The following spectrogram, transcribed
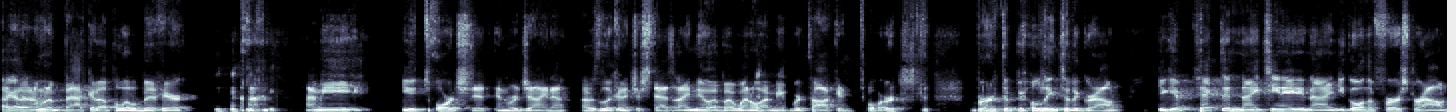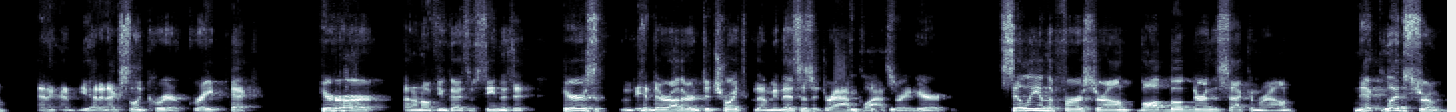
I got. I'm going to back it up a little bit here. I mean, you torched it in Regina. I was looking at your stats. I knew it, but when I mean, we're talking torched, burnt the building to the ground. You get picked in 1989. You go in the first round, and, and you had an excellent career. Great pick. Here are I don't know if you guys have seen this. It Here's their other Detroit. I mean, this is a draft class right here. Silly in the first round, Bob Boughner in the second round, Nick Lidstrom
